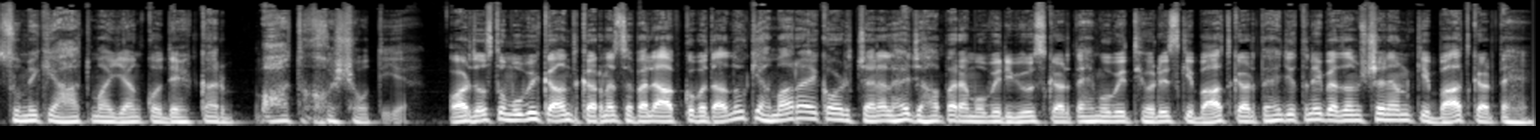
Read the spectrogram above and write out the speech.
सुमी की आत्मा यंग को देखकर बहुत खुश होती है। और दोस्तों मूवी का अंत करने से पहले आपको बता दूँ कि हमारा एक और चैनल है जहाँ पर हम मूवी रिव्यूज़ करते हैं मूवी थ्योरीज की बात करते हैं, जितनी भी एजम्पन है उनकी बात करते हैं।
